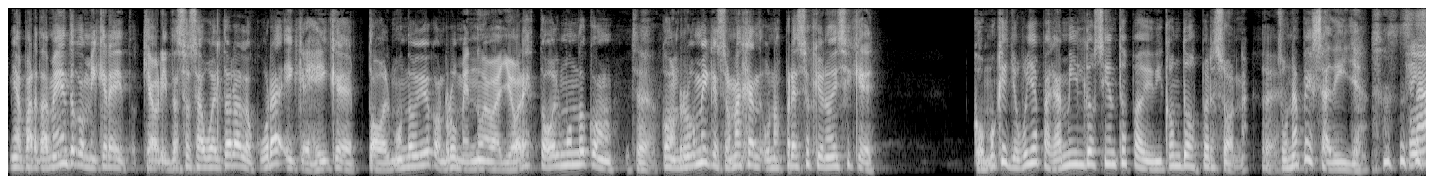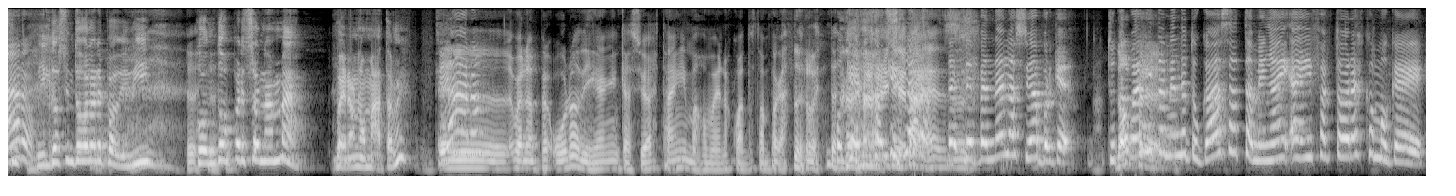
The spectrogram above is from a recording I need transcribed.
mi apartamento con mi crédito, que ahorita eso se ha vuelto la locura y que, y que todo el mundo vive con room. En Nueva York es todo el mundo con, Sí. con room y que son unas unos precios que uno dice que, ¿cómo que yo voy a pagar 1.200 para vivir con dos personas? Sí. Es una pesadilla. Claro. 1.200 dólares para vivir con dos personas más. Bueno, no, mátame. Claro. El- bueno, pero uno digan en qué ciudad están y más o menos cuánto están pagando de renta. Porque, claro, de- depende de la ciudad, porque tú te No, puedes ir también de tu casa, también hay, hay factores como que,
